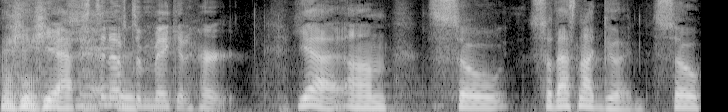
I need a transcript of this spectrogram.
yeah. just enough to make it hurt. Yeah, um, so so that's not good. So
